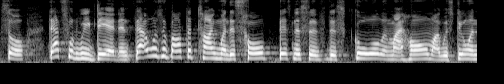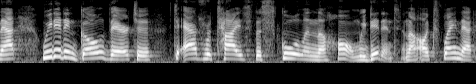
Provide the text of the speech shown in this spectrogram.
So that's what we did. And that was about the time when this whole business of the school and my home, I was doing that. We didn't go there to, to advertise the school and the home. We didn't. And I'll explain that.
